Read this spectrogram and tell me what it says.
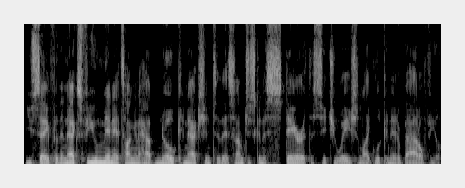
you say, for the next few minutes, I'm going to have no connection to this. And I'm just going to stare at the situation like looking at a battlefield.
